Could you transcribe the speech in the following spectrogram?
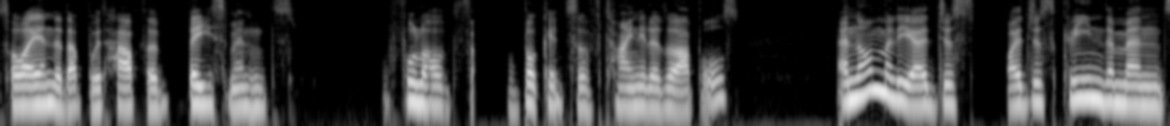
So I ended up with half a basement full of buckets of tiny little apples. And normally I just I just clean them and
